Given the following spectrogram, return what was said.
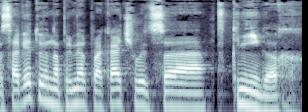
Советую, например, прокачиваться в книгах.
